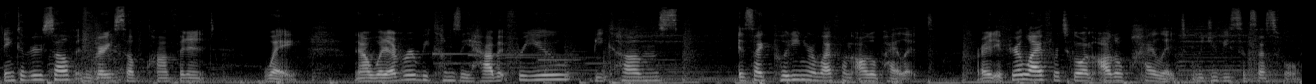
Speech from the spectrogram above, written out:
think of yourself in a very self confident way. Now, whatever becomes a habit for you becomes it's like putting your life on autopilot, right? If your life were to go on autopilot, would you be successful?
